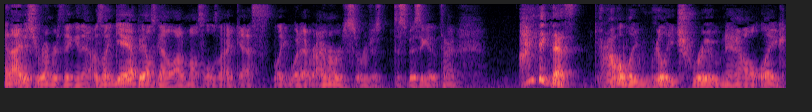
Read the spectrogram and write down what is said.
And I just remember thinking that was like, yeah, Bale's got a lot of muscles, I guess, like whatever. I remember sort of just dismissing it at the time. I think that's probably really true now. Like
